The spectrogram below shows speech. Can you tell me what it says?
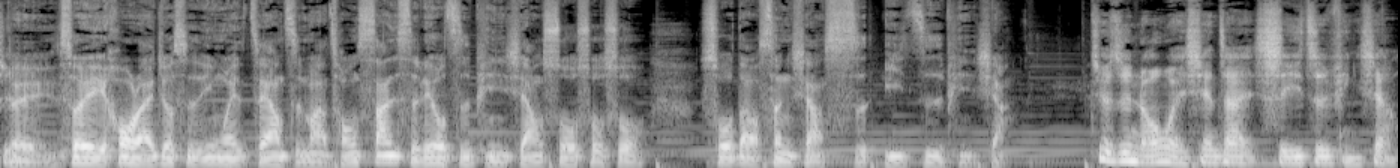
对，对，所以后来就是因为这样子嘛，从三十六支品相说说说说到剩下十一只品相，就是龙尾现在十一只品相。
